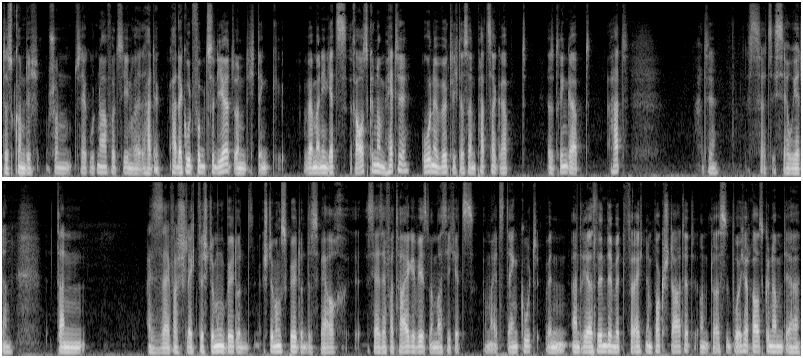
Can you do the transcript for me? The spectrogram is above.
Das konnte ich schon sehr gut nachvollziehen, weil hat er, hat er gut funktioniert und ich denke, wenn man ihn jetzt rausgenommen hätte, ohne wirklich, dass er einen Patzer gehabt, also drin gehabt hat, hatte, das hört sich sehr weird an, dann also es ist einfach schlecht für Stimmungsbild und Stimmungsbild und es wäre auch sehr, sehr fatal gewesen, wenn man sich jetzt, wenn man jetzt denkt, gut, wenn Andreas Linde mit vielleicht einem Bock startet und du hast einen Burchard rausgenommen, der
